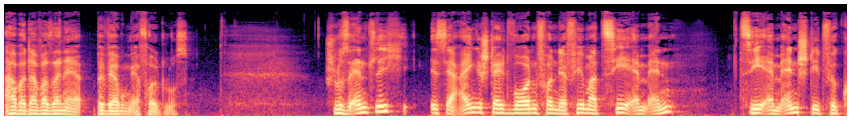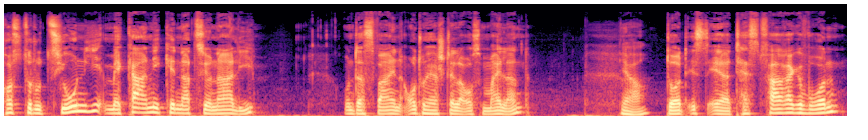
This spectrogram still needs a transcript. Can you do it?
aber da war seine Bewerbung erfolglos. Schlussendlich ist er eingestellt worden von der Firma CMN. CMN steht für Costruzioni Meccaniche Nazionali und das war ein Autohersteller aus Mailand. Ja. Dort ist er Testfahrer geworden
